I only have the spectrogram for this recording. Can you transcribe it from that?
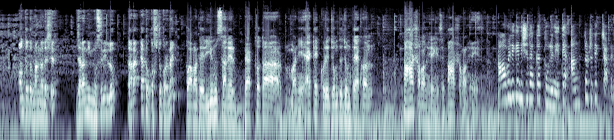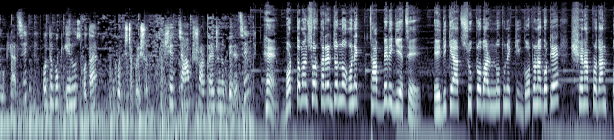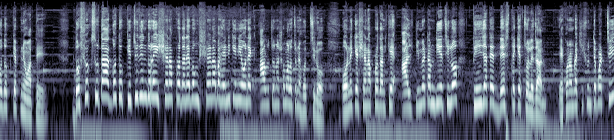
অন্তত বাংলাদেশের যারা নিম্ন শ্রেণির লোক তারা এত কষ্ট করে নাই? তো আমাদের ইউনুস স্যারের ব্যর্থতা মানে এক এক করে জমতে জমতে এখন পাহাড় সমান হয়ে গেছে পাহাড় সমান হয়ে গেছে। আওয়ামী লীগের নিষেধাজ্ঞা তুলে নিতে আন্তর্জাতিক চাপের মুখে আছে অধ্যাপক ইনুস ও তার উপদেষ্টা পরিষদ। সে চাপ সরকারের জন্য বেড়েছে। হ্যাঁ বর্তমান সরকারের জন্য অনেক চাপ বেড়ে গিয়েছে। এইদিকে আজ শুক্রবার নতুন একটি ঘটনা ঘটে সেনাপ্রধান পদক্ষেপ নেওয়াতে। দর্শক শ্রোতা, গত কিছুদিন ধরেই সেনাপ্রধান এবং সেনাবাহিনীকে নিয়ে অনেক আলোচনা সমালোচনা হচ্ছিল। অনেকে সেনাপ্রধানকে আলটিমেটাম দিয়েছিল, তিনি যাতে দেশ থেকে চলে যান। এখন আমরা কি শুনতে পাচ্ছি?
